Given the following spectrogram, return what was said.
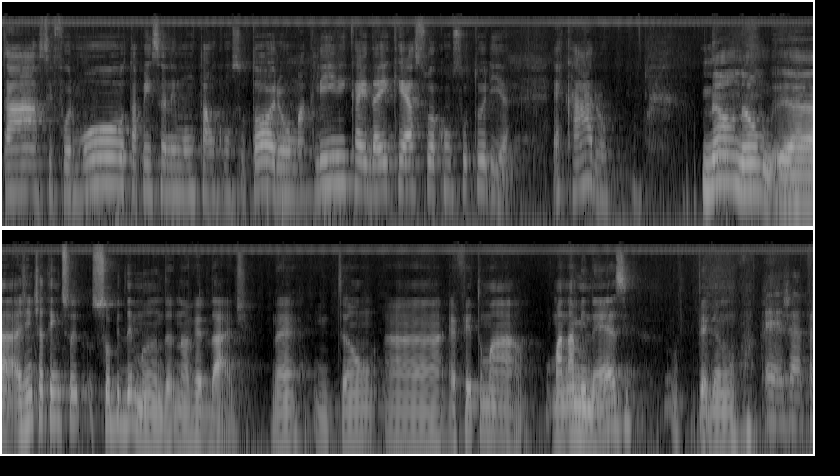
tá, se formou, tá pensando em montar um consultório ou uma clínica e daí quer a sua consultoria. É caro? Não, não. é, a gente atende so- sob demanda, na verdade. Né? Então, ah, é feita uma, uma anamnese, pegando. É, já É,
